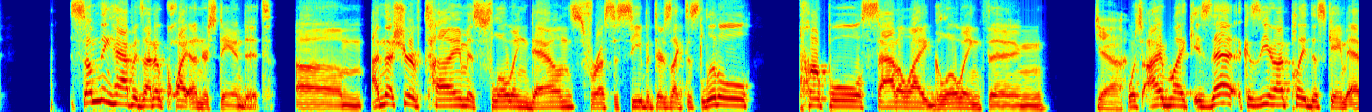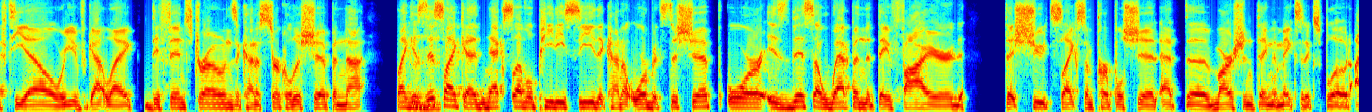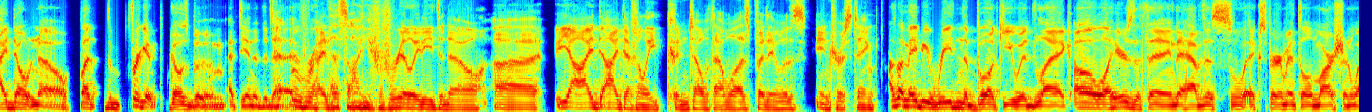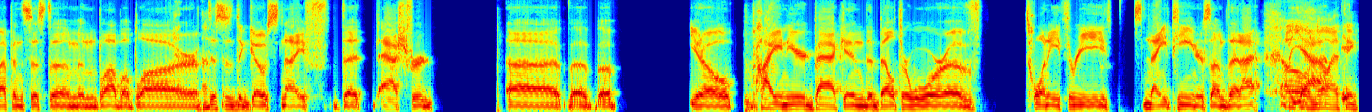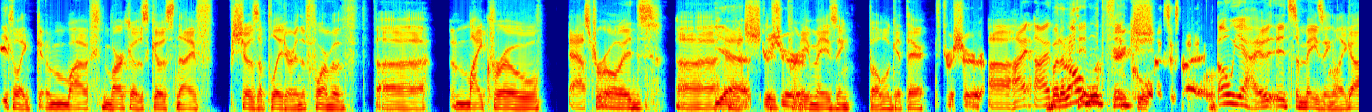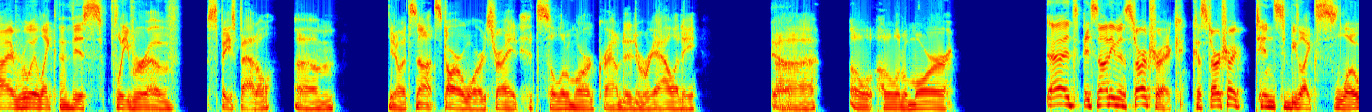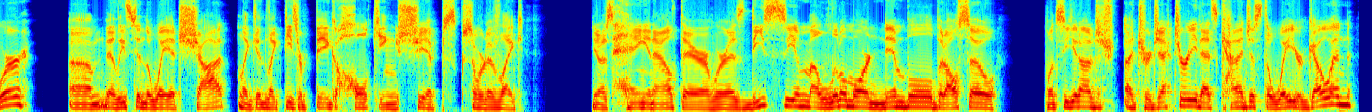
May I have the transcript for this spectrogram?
something happens I don't quite understand it. Um I'm not sure if time is slowing down for us to see but there's like this little purple satellite glowing thing Yeah. which I'm like, is that because you know I played this game FTL where you've got like defense drones that kind of circle the ship and not like is Mhm. this like a next level PDC that kind of orbits the ship or is this a weapon that they fired that shoots like some purple shit at the Martian thing that makes it explode? I don't know, but the frigate goes boom at the end of the day. Right. That's all you really need to know. Uh, yeah, I, I definitely couldn't tell what that was, but it was interesting. I thought maybe reading the book you would like, oh well, here's the thing: they have this experimental Martian weapon system, and blah blah blah. Or this is the ghost knife that Ashford, uh, uh, uh, you know, pioneered back in the Belter War of twenty three nineteen or something. I Oh yeah, no, I think it- like Marco's ghost knife shows up later in the form of uh, micro asteroids. Uh, Yeah, which is sure. pretty amazing. But we'll get there. for sure. Uh, I, I But it all looks very cool. It's exciting. Oh yeah, it, it's amazing. Like I really like this flavor of space battle. Um, you know, it's not Star Wars, right? It's a little more grounded in reality. Yeah. Uh, a, a little more. Uh, it's it's not even Star Trek because Star Trek tends to be like slower. Um, at least in the way it's shot. Like like these are big hulking ships, sort of like you know, just hanging out there. Whereas these seem a little more nimble, but also once you get on a, tra- a trajectory, that's kind of just the way you're going.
